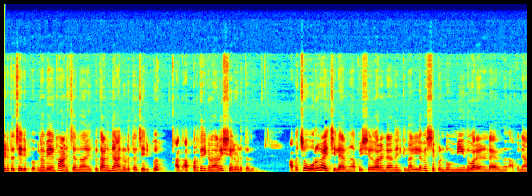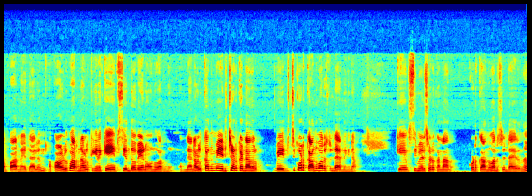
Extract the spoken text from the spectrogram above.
എടുത്ത ചെരുപ്പ്. പിന്നെ വേഗം കാണിച്ചു തന്നതാണ്. ഇപ്പോൾ ഇതാണ് ഞാനും എടുത്ത ചെരുപ്പ്. അത് അപ്പുറത്തിരിക്കണതാണ് ഇഷലും എടുത്തത്. അപ്പോൾ ചോറ് കഴിച്ചില്ലായിരുന്നു. അപ്പോൾ ഇഷൽ പറയണ്ടായിരുന്നു എനിക്ക് നല്ല വിശപ്പുണ്ട് ഉമ്മി എന്ന് പറയുന്നുണ്ടായിരുന്നു അപ്പോൾ ഞാൻ പറഞ്ഞു ഏതായാലും അപ്പോൾ അവൾ പറഞ്ഞു അവൾക്ക് ഇങ്ങനെ കെ എഫ് സി എന്തോ വേണമെന്ന് പറഞ്ഞു. അപ്പം ഞാൻ അവൾക്ക് അന്ന് മേടിച്ച് കൊടുക്കണ്ടെന്ന് മേടിച്ച് കൊടുക്കാമെന്ന് പറഞ്ഞിട്ടുണ്ടായിരുന്നു ഇങ്ങനെ. കെ എഫ് സി മേടിച്ച് കൊടുക്കണ്ട കൊടുക്കാമെന്ന് പറഞ്ഞിട്ടുണ്ടായിരുന്നു.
